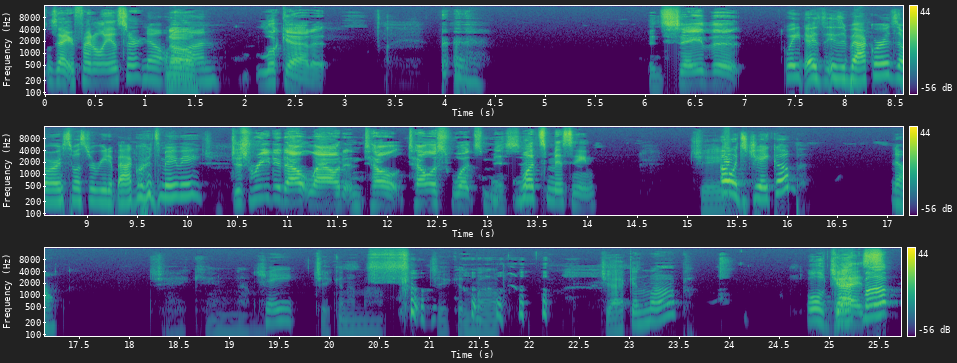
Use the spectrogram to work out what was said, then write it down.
Is that your final answer? No, No. hold on. Look at it. and say that. Wait, is, is it backwards, or are we supposed to read it backwards? Maybe. Just read it out loud and tell tell us what's missing. What's missing? J. Oh, it's Jacob. No, Jake and um, Jake. Jake and a mop. Jake and mop. Jack and mop. Oh, Jack Guys. mop.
